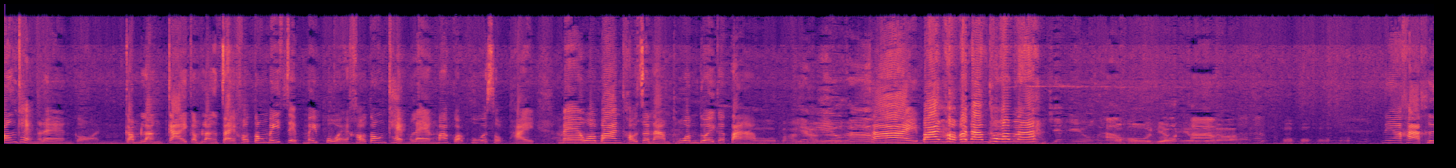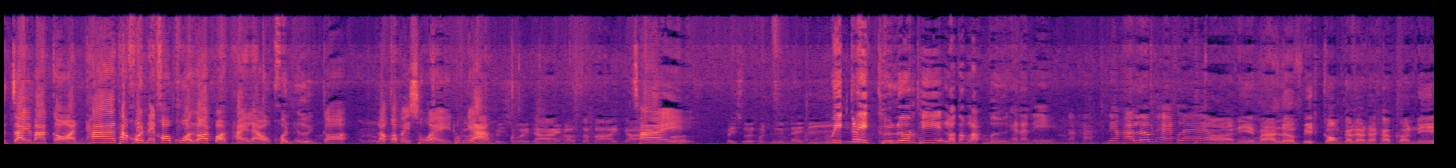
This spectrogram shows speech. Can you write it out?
ต้องแข็งแรงก่อนกำลังกายกำลังใจเขาต้องไม่เจ็บไม่ป่วย เขาต้องแข็งแรงมากกว่าผู้ประสบภัย แม้ว่าบ้านเขาจะน้ำท่วมด้วยก็ตามอ๋อบ้านเชียงน้ำเอวครับใช่ บ้านเขาก็น้ำท่วมนะ เชียงเอวครับโอ้โหเดียวเอวเลยเหรอโอ้โหเนี่ยค่ะ คือใจมาก่อน ถ้าถ้าคนในครอบครัวรอดปลอดภัยแล้ว คนอื่นก็เราก็ไปช่วยทุกอย่าง ไปช่วยได้เนาะสบายกายใช่แล้วก็ไปช่วยคนอื่นได้ดี วิกฤตคือเรื่องที่เราต้องรับมือแค่นั้นเองนะคะ เนี่ยค่ะ เริ่มแพ็คแล้ว อ่า นี่มาเริ่มปิดกล่องกันแล้วนะครับ ตอนนี้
